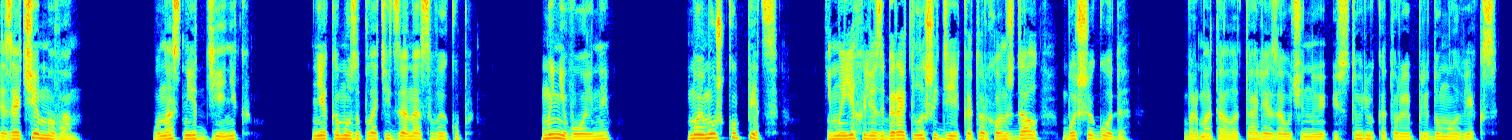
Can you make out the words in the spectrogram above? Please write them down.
«Зачем мы вам? У нас нет денег, некому заплатить за нас выкуп. Мы не воины. Мой муж — купец, и мы ехали забирать лошадей, которых он ждал больше года бормотала Талия заученную историю, которую придумал Векс.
